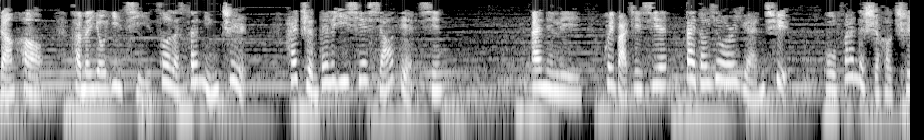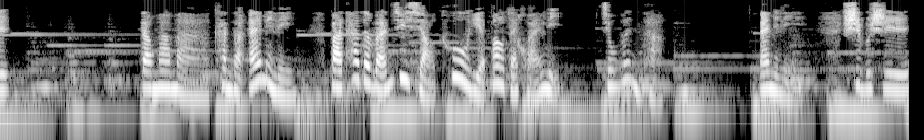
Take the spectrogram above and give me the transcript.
然后他们又一起做了三明治，还准备了一些小点心。艾米丽会把这些带到幼儿园去，午饭的时候吃。当妈妈看到艾米丽把她的玩具小兔也抱在怀里，就问她：“艾米丽。”是不是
